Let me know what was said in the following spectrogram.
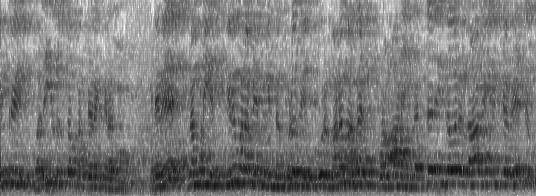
என்று வலியுறுத்தப்பட்டிருக்கிறது. எனவே நம்முடைய திருமணம் என்கின்ற பொழுது ஒரு மணமகன் குர்ஆனை கற்றறிந்தவர்களாக இருக்க வேண்டும்.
